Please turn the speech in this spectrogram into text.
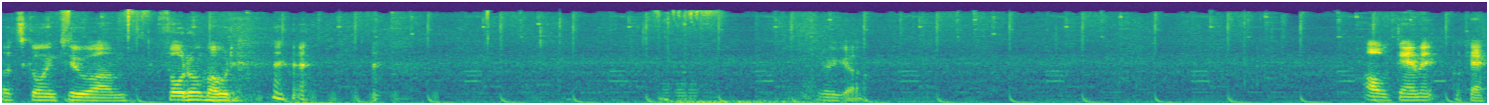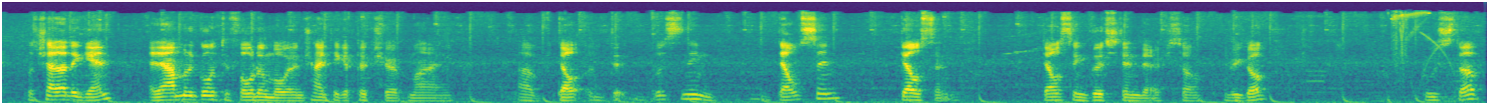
Let's go into um photo mode. Here we go. Oh, damn it. Okay, let's try that again. And then I'm gonna go into photo mode and try and take a picture of my... Of Del... What's his name? Delsin? Delsin. Delsin glitched in there, so here we go. Boost up.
